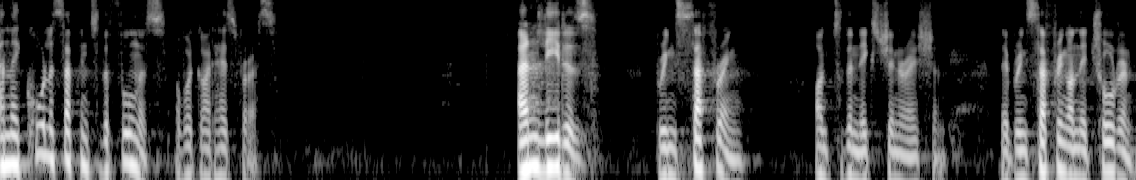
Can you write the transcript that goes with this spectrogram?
And they call us up into the fullness of what God has for us. And leaders bring suffering onto the next generation. They bring suffering on their children.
